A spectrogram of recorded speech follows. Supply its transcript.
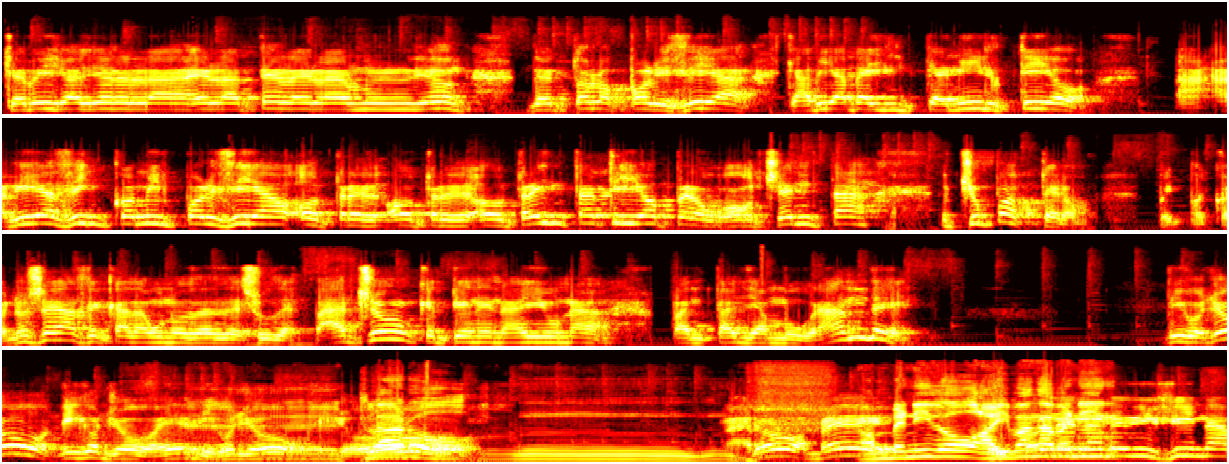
que vi yo ayer en la, en la tele, en la reunión de todos los policías, que había 20.000 tíos. Había 5.000 policías o, tre- o, tre- o 30 tíos, pero 80 chupósteros. Pues, pues que no se hace cada uno desde su despacho, que tienen ahí una pantalla muy grande. Digo yo, digo yo, eh, digo yo. Eh, yo. Claro. Claro, hombre. Han venido, ahí van a venir. La medicina,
